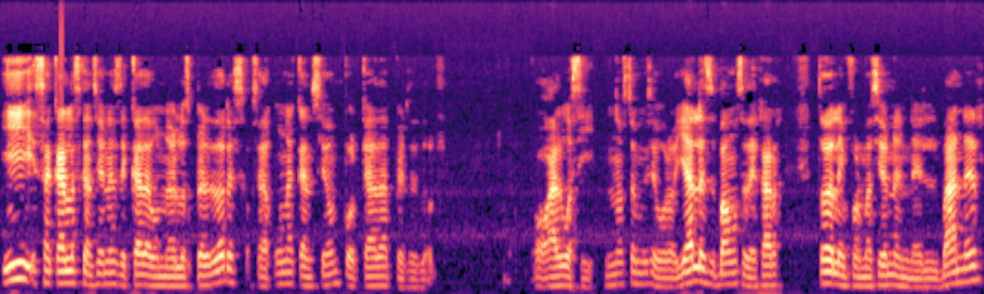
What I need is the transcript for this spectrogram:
y sacar las canciones de cada uno de los perdedores, o sea, una canción por cada perdedor o algo así, no estoy muy seguro. Ya les vamos a dejar toda la información en el banner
